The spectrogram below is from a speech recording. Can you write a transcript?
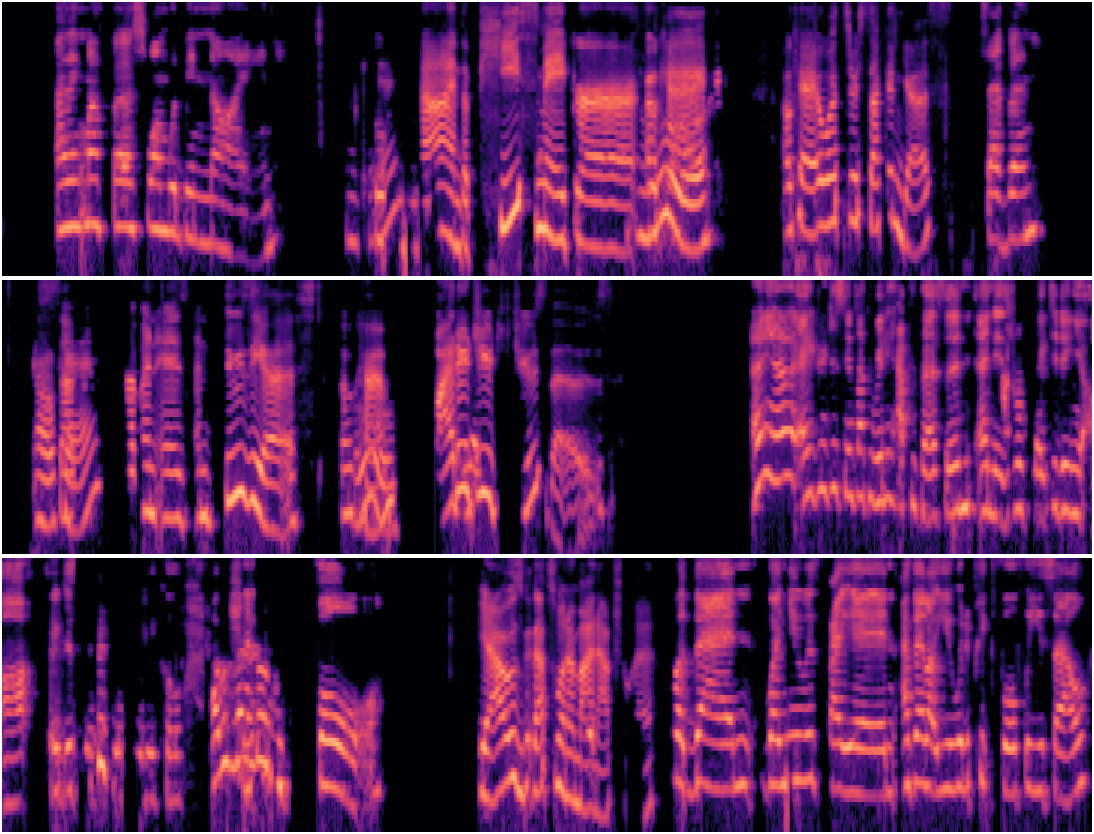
I think my first one would be nine. okay. Ooh, Nine, the peacemaker. Okay. Okay, what's your second guess? Seven. Okay. Seven is enthusiast. Okay. Ooh. Why did you choose those? And you know, Adrian just seems like a really happy person, and it's reflected in your art. It just seems really cool. I was gonna go with four, Yeah, I was that's one of mine actually. but then when you were saying, I feel like you would have picked four for yourself.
